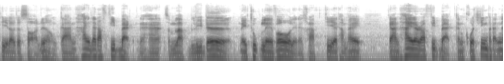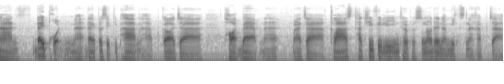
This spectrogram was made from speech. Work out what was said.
ที่เราจะสอนเรื่องของการให้และรับฟีดแบ็กนะฮะสำหรับ leader ในทุก level เลยนะครับที่จะทำให้ การให้และรับ feedback การ coaching พนักงานได้ผลนะได้ประสิทธิภาพนะครับ ก็จะถอดแบบนะฮะมาจาก class Touchy Feely Interpersonal Dynamics นะครับจาก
